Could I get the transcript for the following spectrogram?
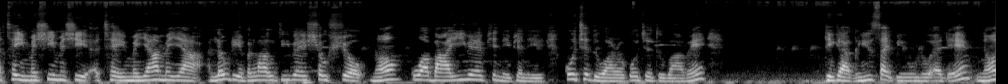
အချိန်မရှိမရှိအချိန်မရမရအလုပ်တွေဘယ်လောက်ကြီးပဲရှုပ်ရှုပ်เนาะကိုကဘာကြီးပဲဖြစ်နေဖြစ်နေကိုချစ်သူကတော့ကိုချစ်သူပါပဲ ဒီကဂရုစိုက်ပေးဖို့လိုအပ်တယ်เนาะ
